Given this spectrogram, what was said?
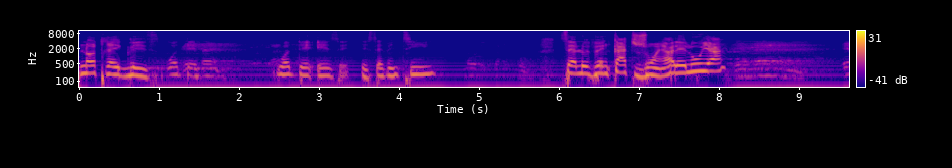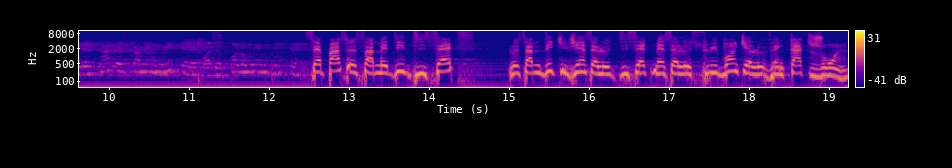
notre église. Amen. What day is it? The 17? No, the 24th. C'est le 24 juin. Alléluia. Amen. It is not this coming weekend, but the following weekend. C'est pas ce samedi 17. Le samedi qui vient, c'est le 17, mais c'est le suivant qui est le 24 juin.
